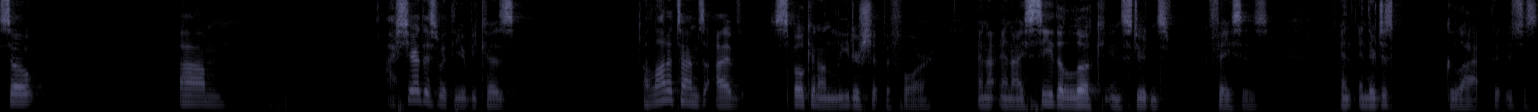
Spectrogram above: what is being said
so um, i share this with you because a lot of times i've spoken on leadership before and I, and I see the look in students faces and, and they're just glad it's just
